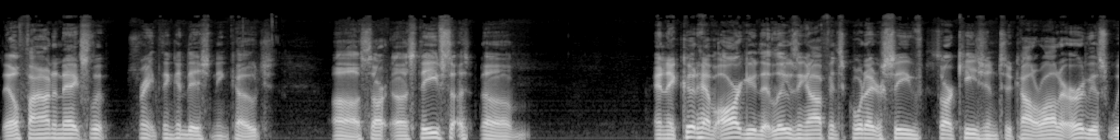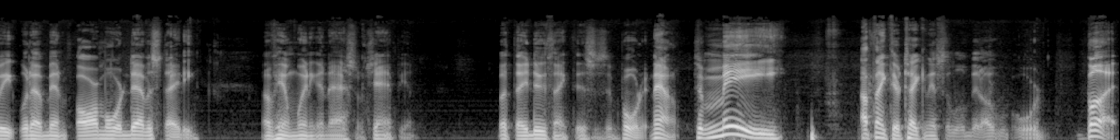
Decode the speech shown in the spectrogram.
They'll find an excellent strength and conditioning coach, uh, uh Steve, um, and they could have argued that losing offensive coordinator Steve Sarkisian to Colorado early this week would have been far more devastating of him winning a national champion. But they do think this is important. Now, to me, I think they're taking this a little bit overboard, but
